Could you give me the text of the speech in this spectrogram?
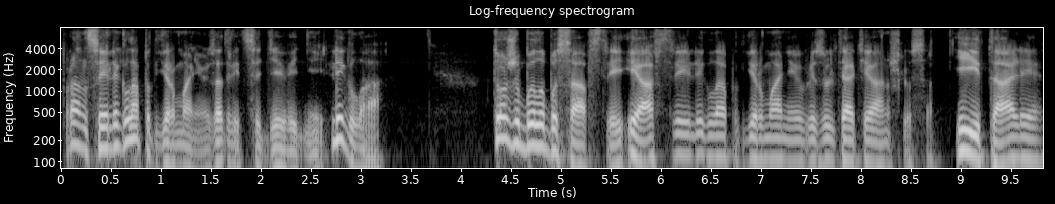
Франция легла под Германию за 39 дней? Легла. Тоже было бы с Австрией. И Австрия легла под Германию в результате аншлюса. И Италия.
